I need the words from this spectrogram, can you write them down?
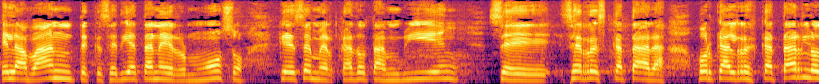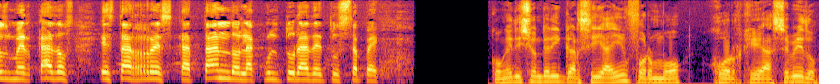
el avante que sería tan hermoso que ese mercado también se, se rescatara, porque al rescatar los mercados estás rescatando la cultura de Tustepec. Con edición de Eric García informó Jorge Acevedo.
